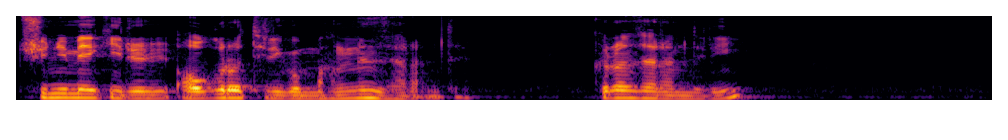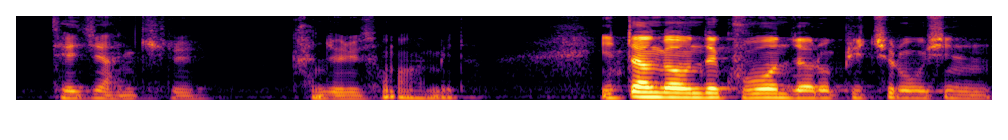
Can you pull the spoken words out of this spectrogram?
주님의 길을 어그러뜨리고 막는 사람들 그런 사람들이 되지 않기를 간절히 소망합니다. 이 땅 가운데 구원자로 빛으로 오신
